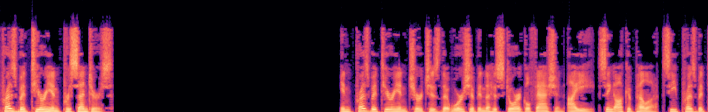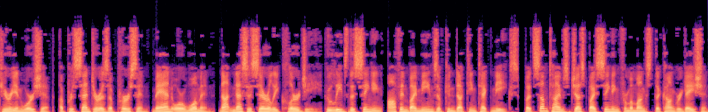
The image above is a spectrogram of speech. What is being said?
Presbyterian precentors In Presbyterian churches that worship in the historical fashion i.e., sing a cappella, see Presbyterian worship, a precentor is a person man or woman, not necessarily clergy who leads the singing, often by means of conducting techniques, but sometimes just by singing from amongst the congregation.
